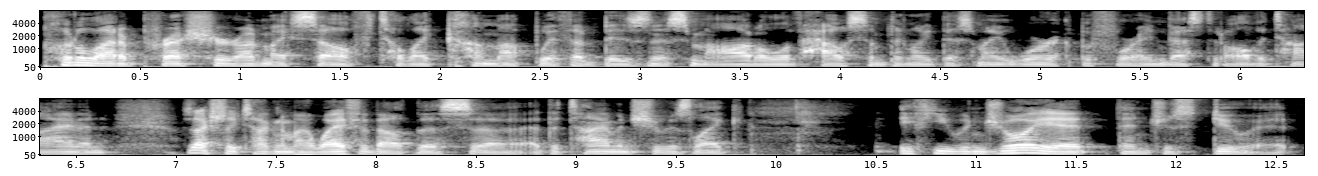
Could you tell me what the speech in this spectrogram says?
put a lot of pressure on myself to like come up with a business model of how something like this might work before I invested all the time. And I was actually talking to my wife about this uh, at the time, and she was like, "If you enjoy it, then just do it."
